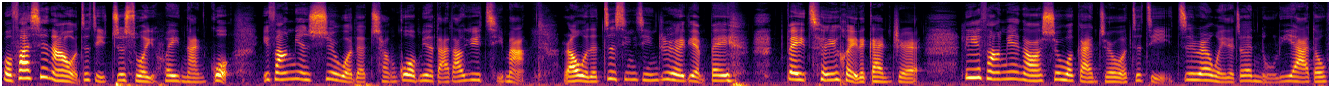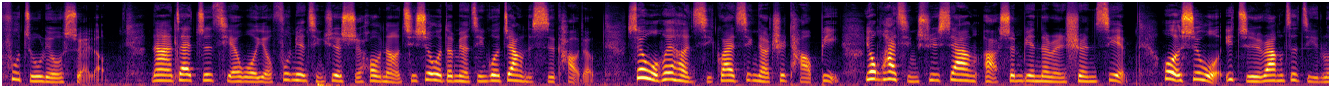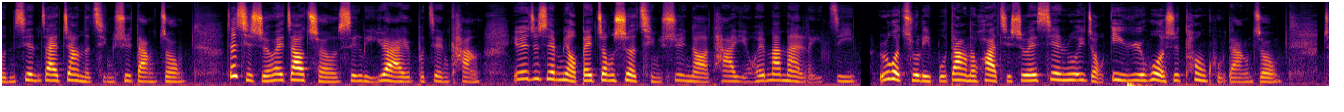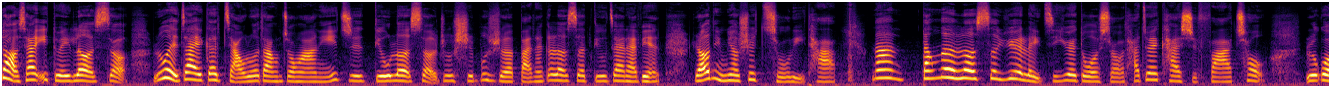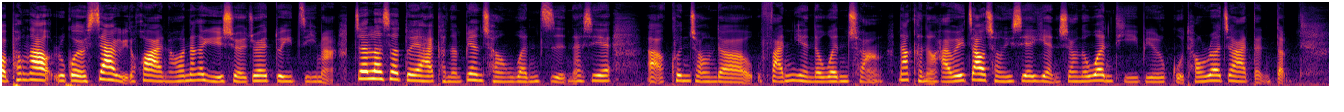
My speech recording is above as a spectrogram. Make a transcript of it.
我发现啊，我自己之所以会难过，一方面是我的成果没有达到预期嘛，然后我的自信心就有点被 被摧毁的感觉；另一方面呢，是我感觉我自己自认为的这个努力啊，都付诸流水了。那在之前我有负面情绪的时候呢，其实我都没有经过这样的思考的，所以我会很习惯性的去逃避，用坏情绪向啊身边的人宣泄，或者是我一直让自己沦陷在这样的情绪当中，这其实会造成心理越来越不健康，因为这些没有被重视的情绪呢，它也会慢慢累积。如果处理不当的话，其实会陷入一种抑郁或者是痛苦当中，就好像一堆垃圾。如果你在一个角落当中啊，你一直丢垃圾，就时不时的把那个垃圾丢在那边，然后你没有去处理它，那当那个垃圾越累积越多的时候，它就会开始发臭。如果碰到如果有下雨的话，然后那个雨水就会堆积嘛，这垃圾堆还可能变成蚊子那些啊昆虫的繁衍的温床，那可能还会造成一些衍生的问题，比如骨头。热症啊等等，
